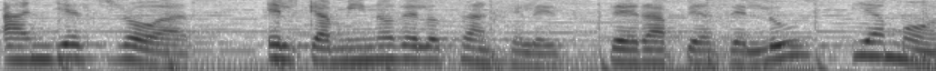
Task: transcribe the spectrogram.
Angels Road, El Camino de los Ángeles, terapias de luz y amor.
